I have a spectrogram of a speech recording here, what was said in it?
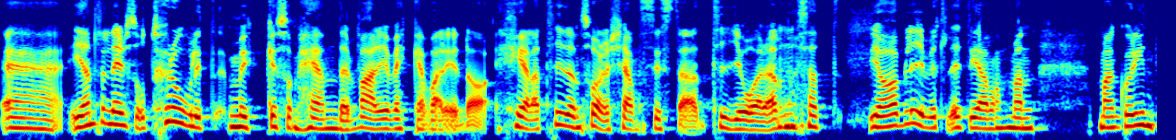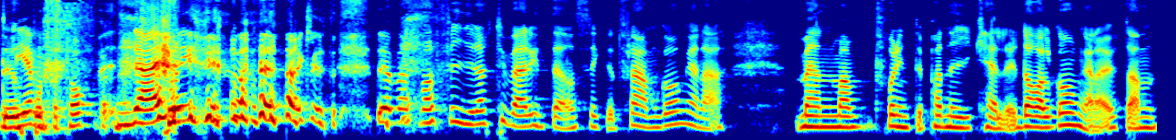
Eh, egentligen är det så otroligt mycket som händer varje vecka, varje dag. Hela tiden så har det känts de sista tio åren. Mm. Så att jag har blivit lite grann att man man går inte upp och... på toppen. Nej, verkligen Det är att man firar tyvärr inte ens riktigt framgångarna. Men man får inte panik heller i dalgångarna utan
